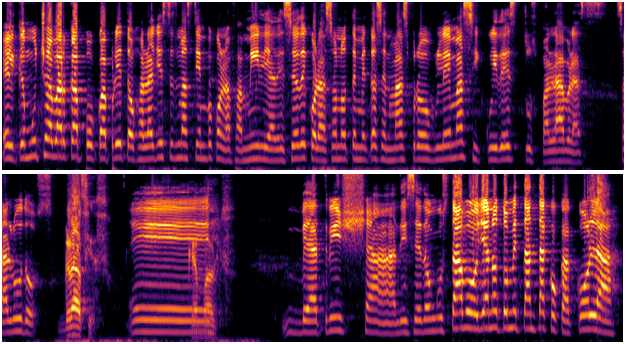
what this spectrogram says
El que mucho abarca, poco aprieta. Ojalá ya estés más tiempo con la familia. Deseo de corazón no te metas en más problemas y cuides tus palabras. Saludos. Gracias. Eh, Qué amables. Beatriz dice, don Gustavo, ya no tome tanta Coca-Cola.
